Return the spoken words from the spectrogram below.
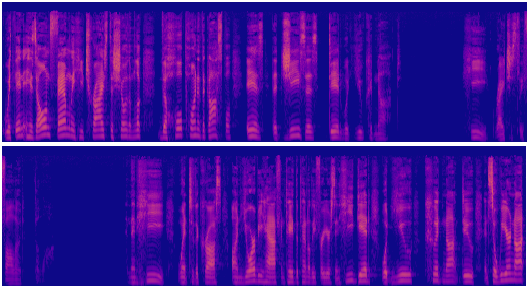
within his own family, he tries to show them look, the whole point of the gospel is that Jesus did what you could not. He righteously followed the law. And then he went to the cross on your behalf and paid the penalty for your sin. He did what you could not do. And so we are not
